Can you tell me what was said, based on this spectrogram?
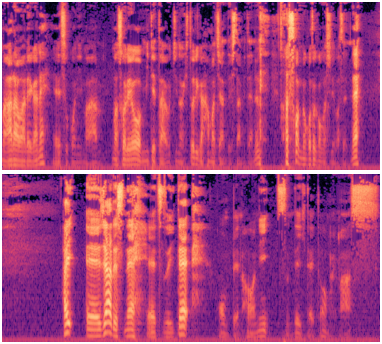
まあ、現れがね、え、そこにまあある。まあ、それを見てたうちの一人が浜ちゃんでしたみたいなね。まあ、そんなことかもしれませんね。はい。えー、じゃあですね、えー、続いて、本編の方に進んでいきたいと思います。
